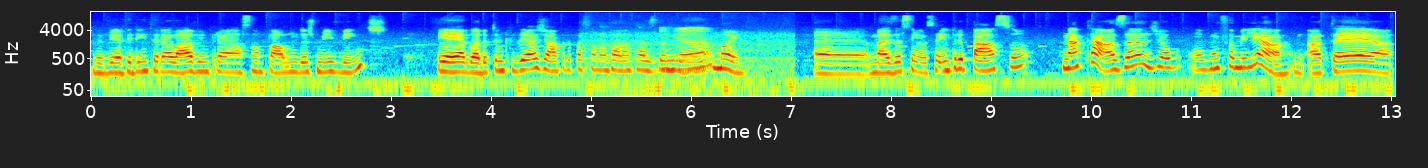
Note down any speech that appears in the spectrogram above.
vivi a vida inteira lá, vim para São Paulo em 2020. E aí agora eu tenho que viajar para passar o Natal na casa da uhum. minha mãe. É, mas assim, eu sempre passo na casa de algum familiar. Até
